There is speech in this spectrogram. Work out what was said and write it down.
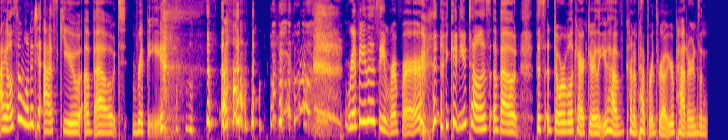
I also wanted to ask you about Rippy. Rippy the Seam Ripper. Can you tell us about this adorable character that you have kind of peppered throughout your patterns and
